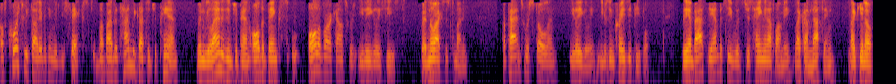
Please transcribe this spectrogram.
of course, we thought everything would be fixed. But by the time we got to Japan, when we landed in Japan, all the banks, all of our accounts were illegally seized. We had no access to money our patents were stolen illegally using crazy people. The embassy, the embassy was just hanging up on me like I'm nothing. Like you know,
